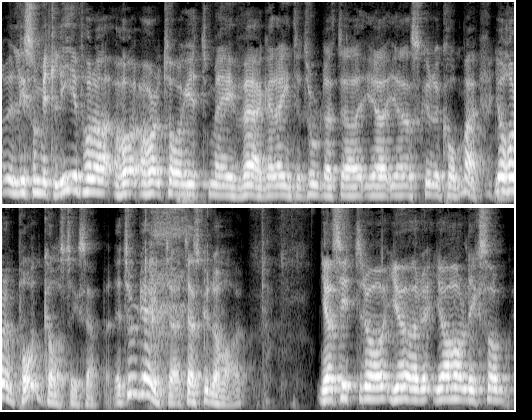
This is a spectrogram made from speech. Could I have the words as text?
Liksom mitt liv har, har, har tagit mig vägar jag inte trodde att jag, jag, jag skulle komma. Jag har en podcast till exempel. Det trodde jag inte att jag skulle ha. Jag sitter och gör, jag har liksom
